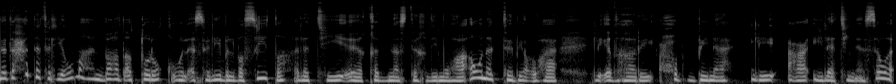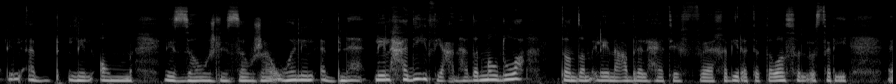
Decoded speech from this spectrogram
نتحدث اليوم عن بعض الطرق والأساليب البسيطة التي قد نستخدمها أو نتبعها لإظهار حبنا لعائلتنا سواء للأب للأم للزوج للزوجة وللأبناء. للحديث عن هذا الموضوع تنضم إلينا عبر الهاتف خبيرة التواصل الأسري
